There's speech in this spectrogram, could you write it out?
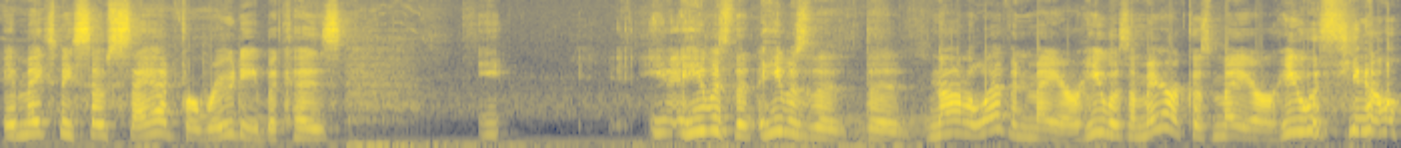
it makes me so sad for Rudy because he, he was the he was the the 9/11 mayor. He was America's mayor. He was, you know,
